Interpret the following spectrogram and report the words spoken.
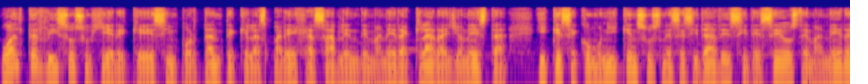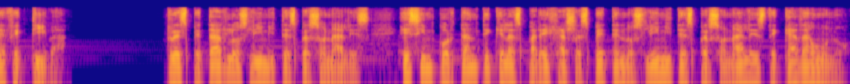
Walter Rizzo sugiere que es importante que las parejas hablen de manera clara y honesta y que se comuniquen sus necesidades y deseos de manera efectiva. Respetar los límites personales. Es importante que las parejas respeten los límites personales de cada uno.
